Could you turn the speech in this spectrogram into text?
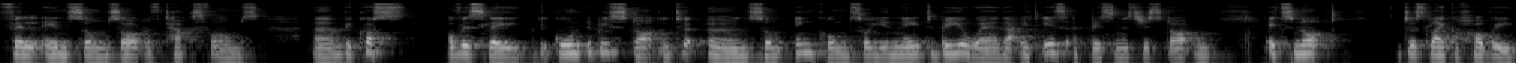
fill in some sort of tax forms um, because obviously you're going to be starting to earn some income so you need to be aware that it is a business you're starting it's not just like a hobby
